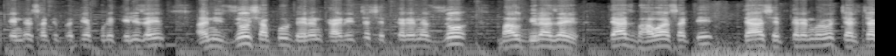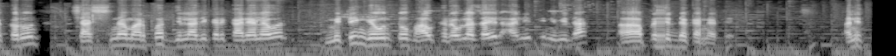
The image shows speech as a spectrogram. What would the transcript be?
टेंडरसाठी प्रक्रिया पुढे केली जाईल आणि जो शापूर धरण खाडीच्या शेतकऱ्यांना जो भाव दिला जाईल त्याच भावासाठी त्या शेतकऱ्यांबरोबर चर्चा करून शासनामार्फत जिल्हाधिकारी कार्यालयावर मिटिंग घेऊन तो भाव ठरवला जाईल आणि ती निविदा प्रसिद्ध करण्यात येईल. आणि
